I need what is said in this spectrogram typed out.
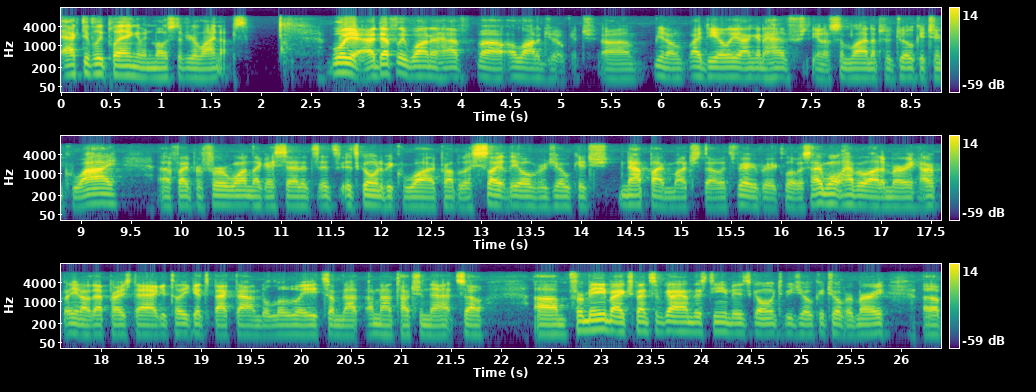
actively playing him in most of your lineups? Well, yeah, I definitely want to have uh, a lot of Jokic. Um, you know, ideally, I'm going to have you know some lineups with Jokic and Kawhi. Uh, if I prefer one, like I said, it's it's it's going to be Kawhi, probably slightly over Jokic, not by much though. It's very very close. I won't have a lot of Murray. I, you know that price tag until he gets back down to low eights. I'm not I'm not touching that. So um, for me, my expensive guy on this team is going to be Jokic over Murray. Uh,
